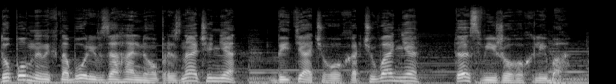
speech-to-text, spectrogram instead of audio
доповнених наборів загального призначення, дитячого харчування та свіжого хліба.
